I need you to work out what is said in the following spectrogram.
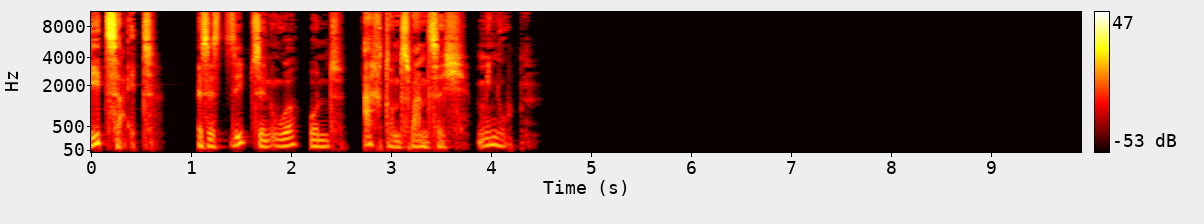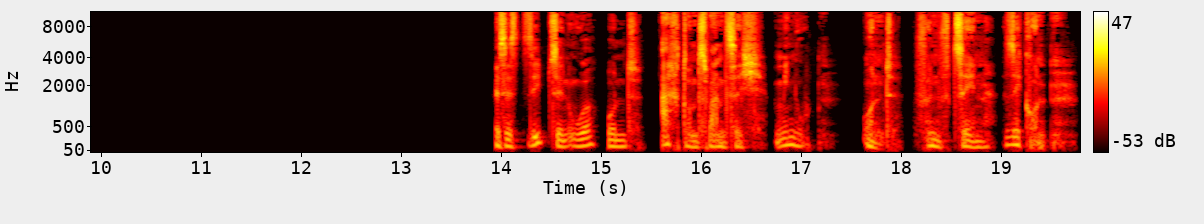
Die Zeit. Es ist 17 Uhr und 28 Minuten. Es ist 17 Uhr und 28 Minuten und 15 Sekunden.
